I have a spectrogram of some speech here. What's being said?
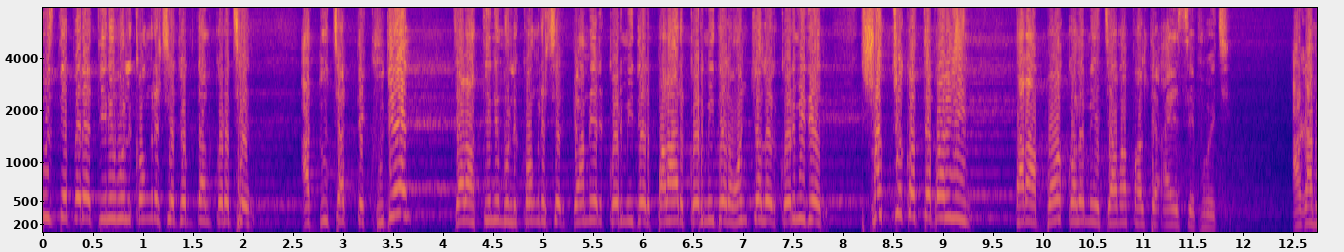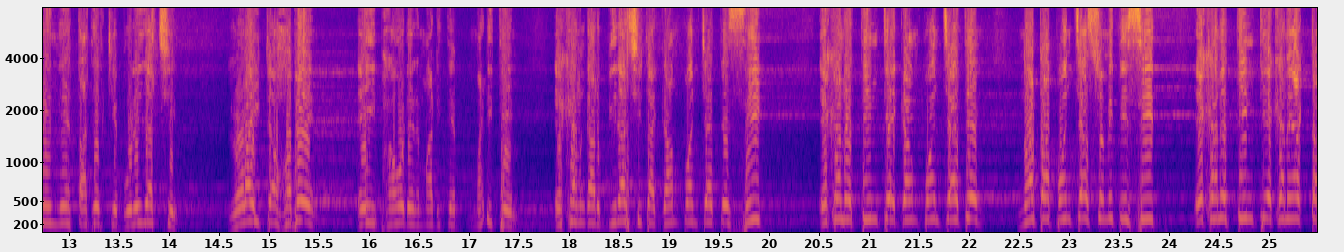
বুঝতে পেরে তৃণমূল কংগ্রেসে যোগদান করেছেন আর দু চারটে খুদে যারা তৃণমূল কংগ্রেসের গ্রামের কর্মীদের, পাড়ার কর্মীদের, অঞ্চলের কর্মীদের সহ্য করতে পারেনি, তারা ব কলমে জামা পাল্টে আইএসএফ হয়েছে। আগামী দিনে তাদেরকে বলে যাচ্ছে, লড়াইটা হবে এই ভাঙড়ের মাটিতে মাটিতে। এখানকার বিরাশিটা গ্রাম পঞ্চায়েতের সিট, এখানে তিনটে গ্রাম পঞ্চায়েতে নটা পঞ্চায়েত সমিতির সিট এখানে তিনটি, এখানে একটা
